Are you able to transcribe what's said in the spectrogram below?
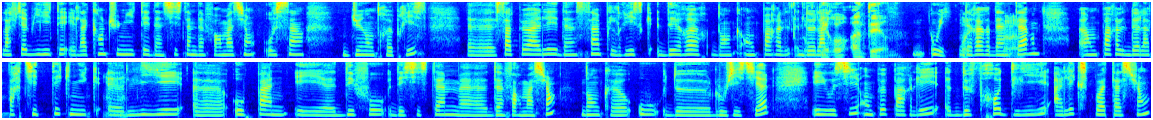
la fiabilité et la continuité d'un système d'information au sein d'une entreprise. Euh, ça peut aller d'un simple risque d'erreur, donc on parle de la erreur interne. Oui, d'erreur d'interne. On parle de la partie technique euh, mhm. liée euh, aux pannes et défauts des systèmes d'information donc ou de logiciels et aussi on peut parler de fraude liée à l'exploitation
